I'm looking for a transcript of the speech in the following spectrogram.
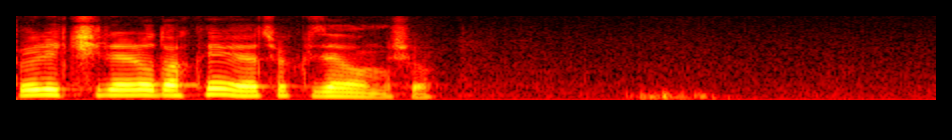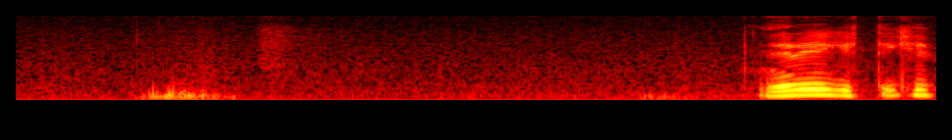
Böyle kişilere odaklıyor ya. Çok güzel olmuş o. Nereye gitti ki?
